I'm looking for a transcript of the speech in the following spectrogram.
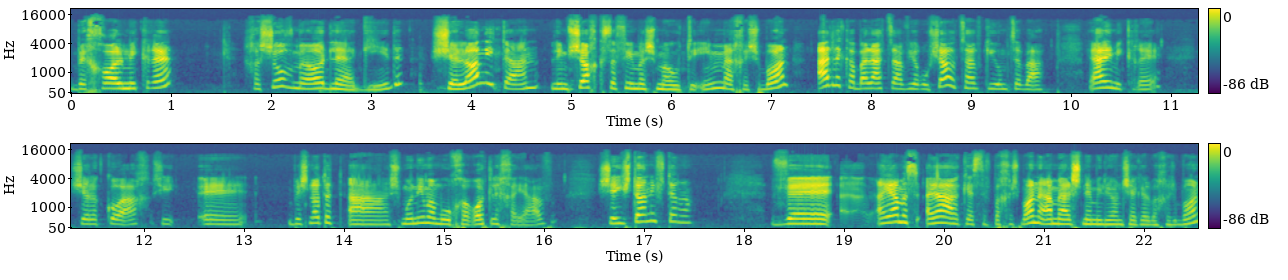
בכל מקרה, חשוב מאוד להגיד שלא ניתן למשוך כספים משמעותיים מהחשבון עד לקבלת צו ירושה או צו קיום צבא. היה לי מקרה של לקוח ש... אה, בשנות ה-80 המאוחרות לחייו, שאשתו נפטרה. והיה מס... היה כסף בחשבון, היה מעל שני מיליון שקל בחשבון,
